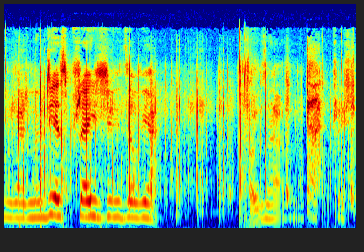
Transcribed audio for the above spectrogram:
Ważne, gdzie jest przejście, widzowie? O, znalazłam przejście.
